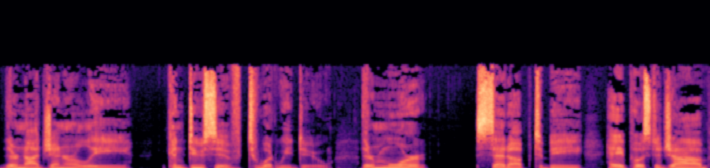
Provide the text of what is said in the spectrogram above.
they're not generally conducive to what we do. They're more set up to be, hey, post a job,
